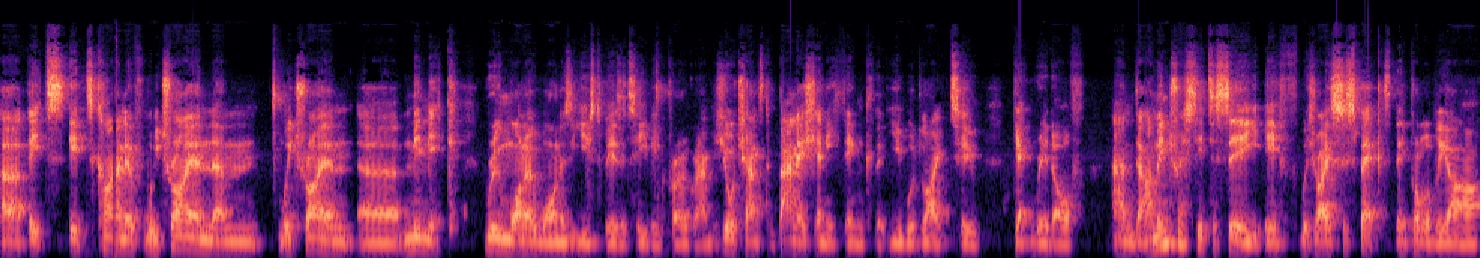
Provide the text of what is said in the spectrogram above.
Uh, it's it's kind of we try and um, we try and uh, mimic Room 101 as it used to be as a TV program. It's your chance to banish anything that you would like to get rid of. And I'm interested to see if, which I suspect they probably are,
